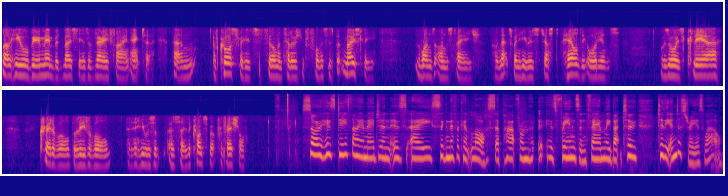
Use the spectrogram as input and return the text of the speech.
Well, he will be remembered mostly as a very fine actor. Um, of course, for his film and television performances, but mostly the ones on stage. I And that's when he was just held the audience, was always clear, credible, believable. He was, a, as I say, the consummate professional. So his death, I imagine, is a significant loss, apart from his friends and family, but to to the industry as well.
